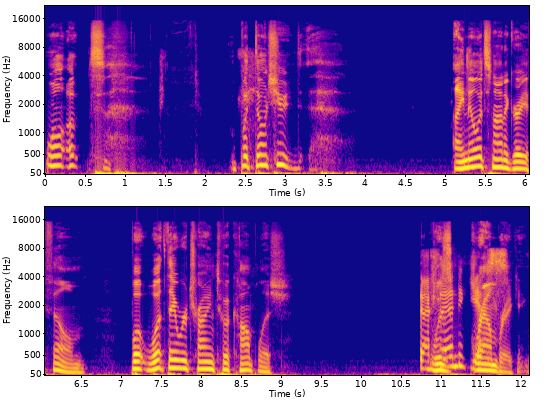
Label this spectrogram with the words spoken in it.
Well, uh, but don't you? I know it's not a great film, but what they were trying to accomplish Back was then, yes. groundbreaking.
